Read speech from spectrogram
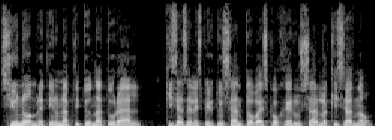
Si un hombre tiene una aptitud natural, quizás el Espíritu Santo va a escoger usarlo, quizás no.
